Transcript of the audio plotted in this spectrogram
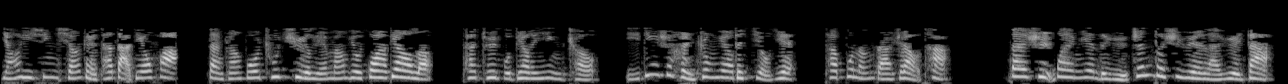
姚一心想给他打电话，但刚拨出去，连忙又挂掉了。他推不掉的应酬，一定是很重要的酒宴。他不能打扰他，但是外面的雨真的是越来越大。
